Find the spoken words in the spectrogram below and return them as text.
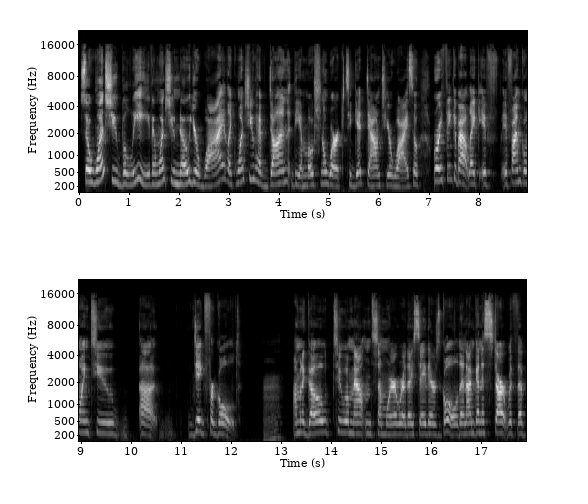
So once you believe and once you know your why, like once you have done the emotional work to get down to your why. So Rory, think about like if if I'm going to uh, dig for gold. I'm going to go to a mountain somewhere where they say there's gold and I'm going to start with the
